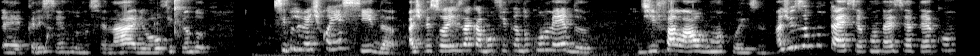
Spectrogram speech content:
é, crescendo no cenário, ou ficando simplesmente conhecida, as pessoas acabam ficando com medo de falar alguma coisa. Às vezes acontece, acontece até com,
